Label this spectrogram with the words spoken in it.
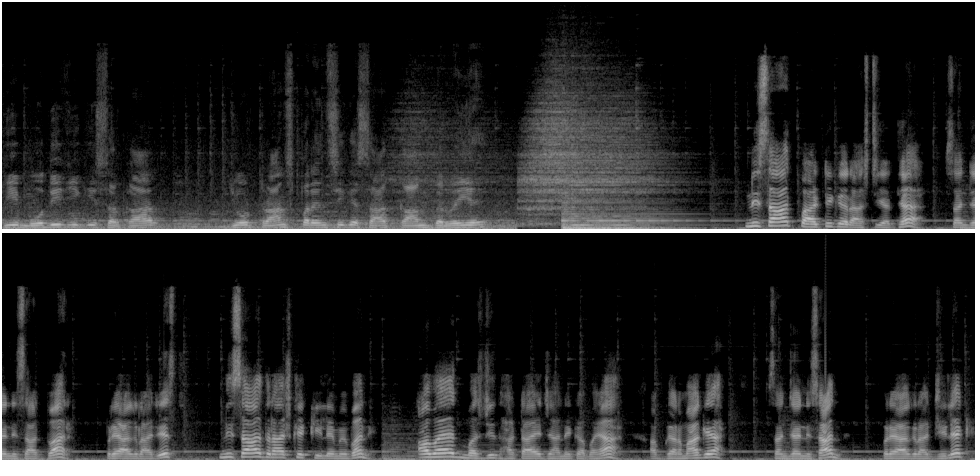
कि मोदी जी की सरकार जो ट्रांसपेरेंसी के साथ काम कर रही है। निषाद पार्टी के राष्ट्रीय अध्यक्ष संजय निषाद द्वारा प्रयागराज स्थित निषाद राज के किले में बने अवैध मस्जिद हटाए जाने का बयान अब गर्मा गया। संजय निषाद ने प्रयागराज ज़िले के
